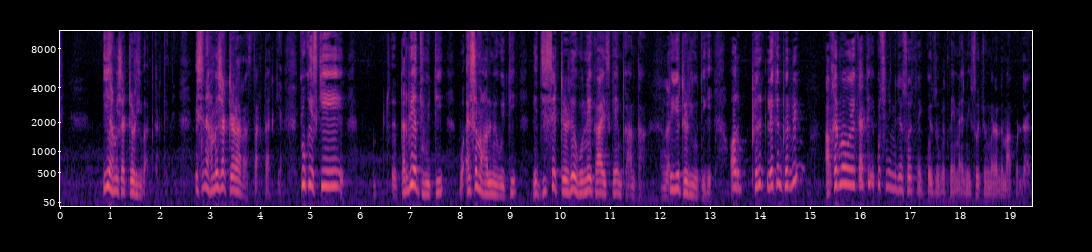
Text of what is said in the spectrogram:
थी। ये हमेशा टेढ़ी बात करते थे। इसने हमेशा टेढ़ा रास्ता अख्तियार किया। क्योंकि इसकी तरबियत जो हुई थी वो ऐसे माहौल में हुई थी कि जिससे टेढ़े होने का इसके इम्कान था। तो ये टेढ़ी होती गई। और फिर लेकिन फिर भी आखिर में वो ये कहती है, कुछ नहीं, मुझे सोचने की कोई ज़रूरत नहीं, मैं नहीं सोचूँगी, मेरा दिमाग पड़ जाएगा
